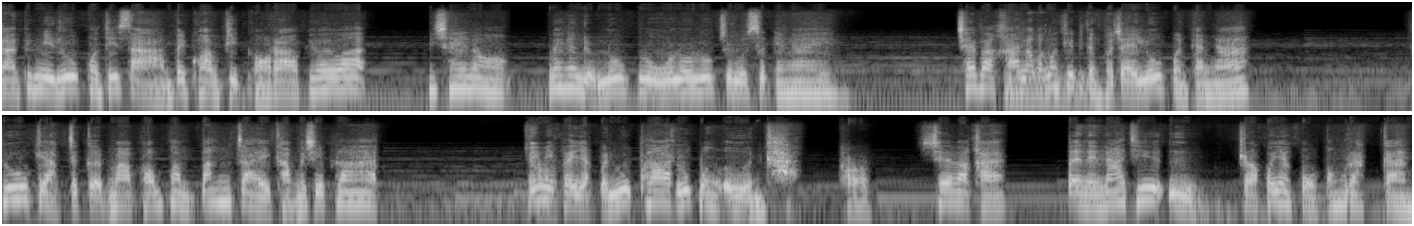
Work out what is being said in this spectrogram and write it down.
การที่มีลูกคนที่สามเป็นความผิดของเราพี่อ้อยว่า ไม่ใช่หรอกไม่งั้นเดี๋ยวลูกรู้แล้วลูกจะรู้สึกยังไง ใช่ปะคะอืมเราก็ต้องคิดไปถึงหัวใจลูกเหมือนกันนะ ลูกอยากจะเกิดมาพร้อมความตั้งใจค่ะไม่ใช่พลาด ไม่มีใครอยากเป็นลูกพลาดลูกบังเอิญค่ะ ครับ ใช่ปะคะ แต่ในหน้าที่อื่นเราก็ยังคงต้องรักกัน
